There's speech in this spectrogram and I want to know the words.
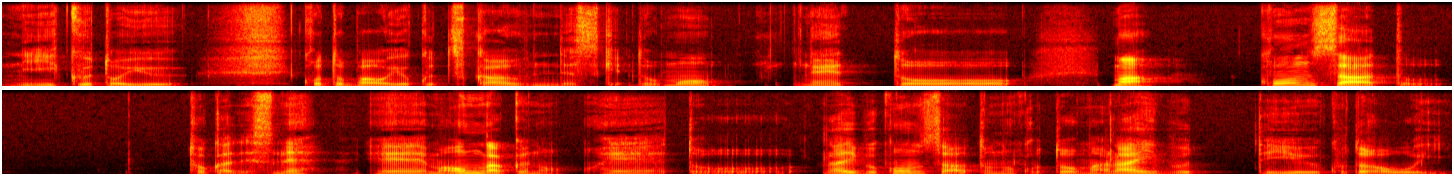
に行くという言葉をよく使うんですけども、えっと、まあ、コンサートとかですね、えー、まあ、音楽の、えっと、ライブコンサートのことを、まあ、ライブっていうことが多い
